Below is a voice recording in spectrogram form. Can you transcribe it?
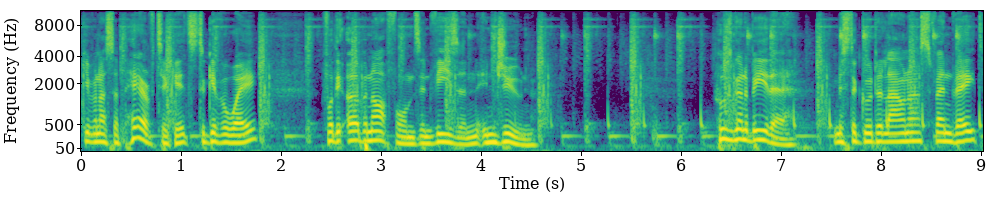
given us a pair of tickets to give away for the Urban Art Forms in Wiesen in June. Who's going to be there? Mr. Gudelauna, Sven Väth.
